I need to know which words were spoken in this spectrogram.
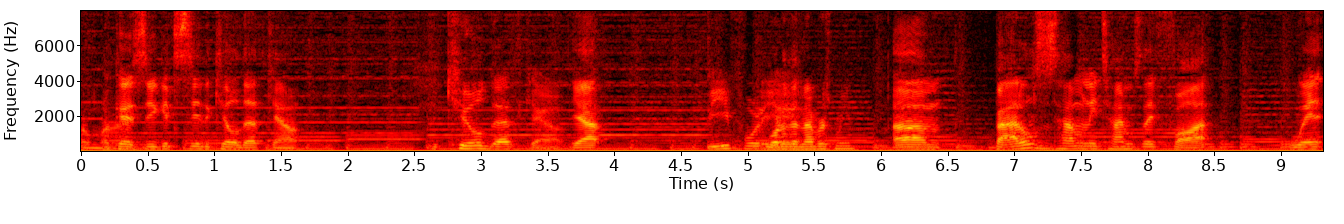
Oh my. Okay, so you get to see the kill death count. The kill death count. Yeah. B48. What do the numbers mean? Um, battles is how many times they fought. Win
